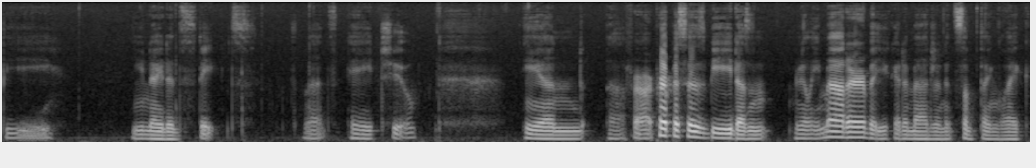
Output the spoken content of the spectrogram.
the United States. So that's A2. And uh, for our purposes, B doesn't really matter, but you could imagine it's something like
